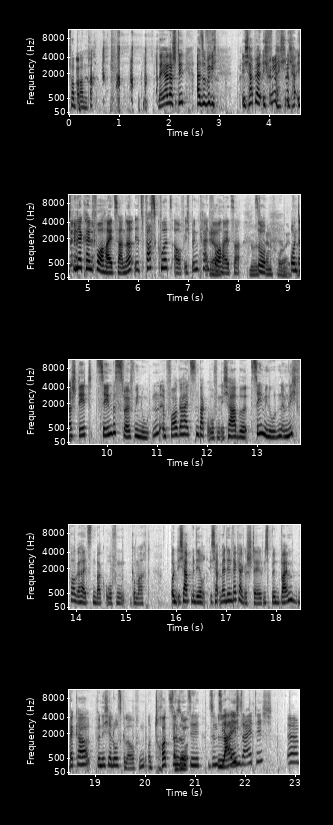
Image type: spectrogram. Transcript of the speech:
verbrannt. naja, da steht, also wirklich, ich habe ja, ich, ich, ich, ich bin ja kein Vorheizer, ne? Jetzt pass kurz auf, ich bin kein Ja. Vorheizer. Du bist So, keine Vorheizer. Und da steht 10 bis 12 Minuten im vorgeheizten Backofen. Ich habe 10 Minuten im nicht vorgeheizten Backofen gemacht. Und ich habe mir, ich hab mir den Wecker gestellt. Und ich bin beim Wecker bin ich hier losgelaufen. Und trotzdem Also- sind sie. Sind sie Leicht- einseitig? Ähm,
